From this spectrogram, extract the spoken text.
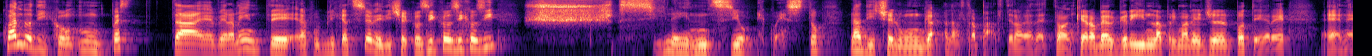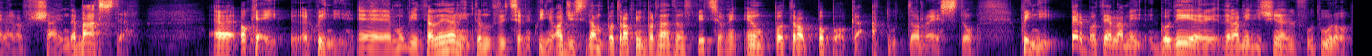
quando dico, mm, questa è veramente la pubblicazione, dice così, così, così, shh, silenzio, e questo la dice lunga, d'altra parte l'aveva detto anche Robert Greene, la prima legge del potere, eh, never shine the master. Eh, ok, eh, quindi eh, movimento allenamento, nutrizione. Quindi oggi si dà un po' troppo importanza alla nutrizione e un po' troppo poca a tutto il resto. Quindi per poterla me- godere della medicina del futuro,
